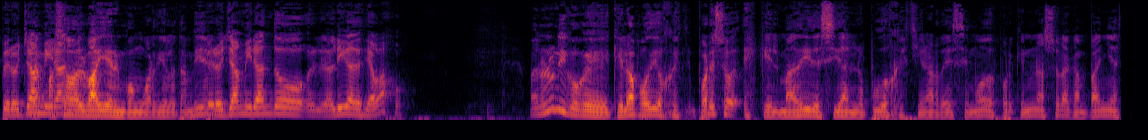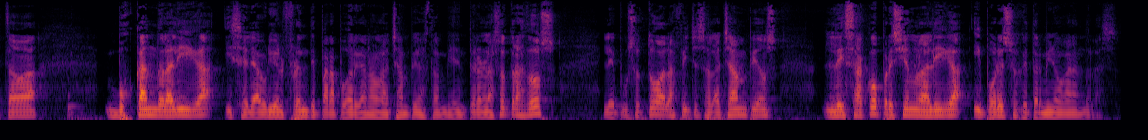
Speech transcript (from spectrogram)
pero ya mirando. pasado al Bayern con Guardiola también. Pero ya mirando la liga desde abajo. Bueno, lo único que, lo ha podido por eso es que el Madrid de Zidane lo pudo gestionar de ese modo, es porque en una sola campaña estaba buscando la liga y se le abrió el frente para poder ganar la Champions también. Pero en las otras dos le puso todas las fichas a la Champions, le sacó presión a la liga y por eso es que terminó ganándolas.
